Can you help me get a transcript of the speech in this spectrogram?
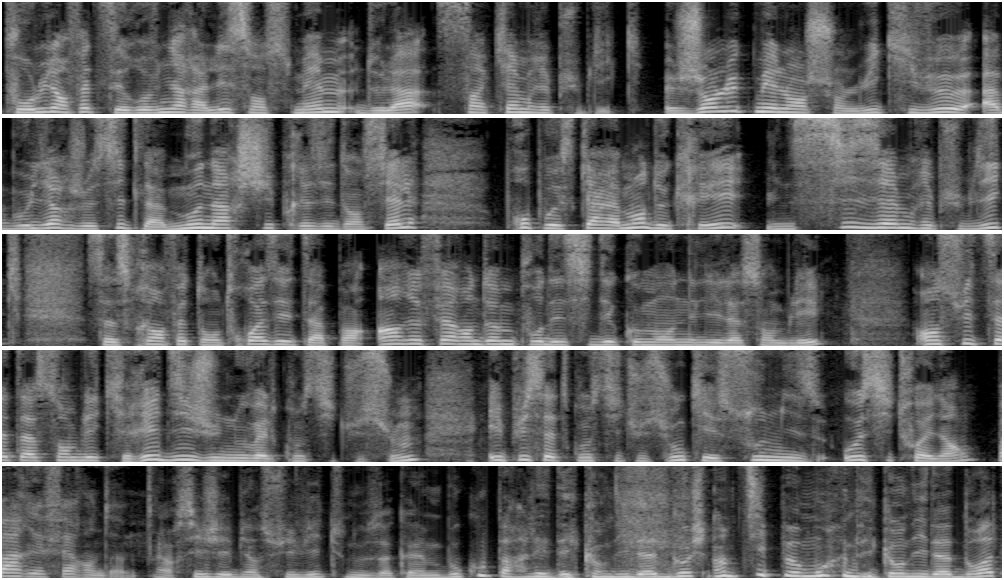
Pour lui, en fait, c'est revenir à l'essence même de la Ve République. Jean-Luc Mélenchon, lui, qui veut abolir, je cite, la monarchie présidentielle, propose carrément de créer une sixième république. Ça se ferait en fait en trois étapes. hein. Un référendum pour décider comment on élit l'Assemblée. Ensuite, cette Assemblée qui rédige une nouvelle constitution. Et puis cette constitution qui est soumise aux citoyens par référendum. Alors si j'ai bien suivi, tu nous as quand même beaucoup parlé des candidats de gauche, un petit peu moins des candidats de droite.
